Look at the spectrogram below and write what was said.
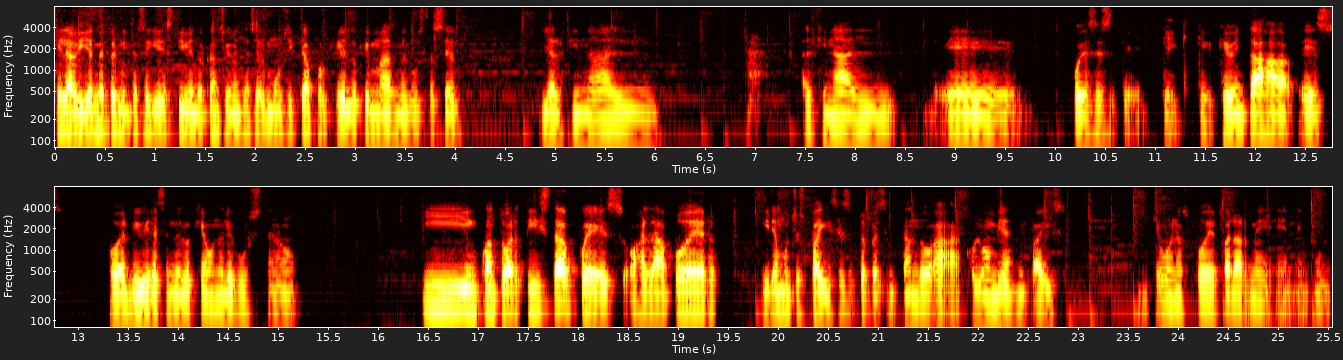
que la vida me permite seguir escribiendo canciones y hacer música porque es lo que más me gusta hacer. Y al final, al final, eh, pues es que, que, ventaja es poder vivir haciendo lo que a uno le gusta, ¿no? Y en cuanto a artista, pues ojalá poder ir a muchos países representando a, Colombia, mi país. Y qué bueno es poder pararme en, en,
